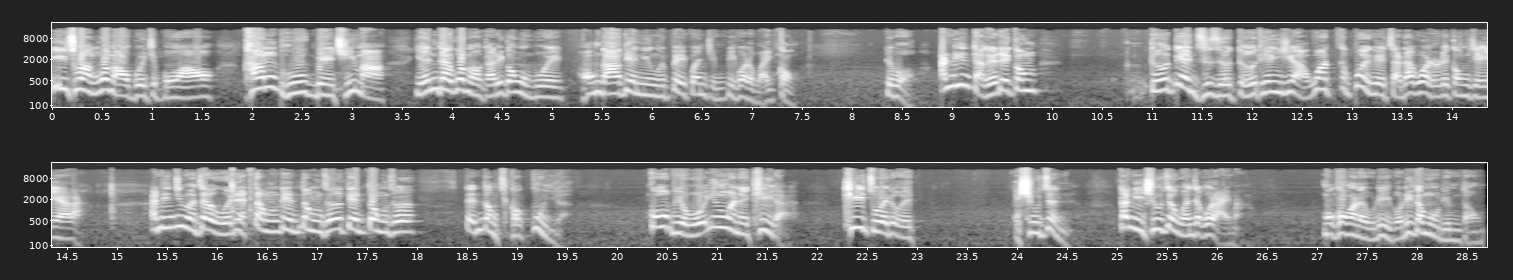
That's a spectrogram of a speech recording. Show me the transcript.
一创我嘛有卖一半哦。康普美骑马延泰我嘛甲你讲有卖。宏达电因为闭关紧闭，我就外讲，对不？啊，恁大家咧讲得电池者得天下，我八月十六我就咧讲这样啦。啊！恁即摆在有咧动电动车、电动车、电动一个贵啦，股票无永远会起啦，起做就会会修正，等你修正完再过来嘛。我讲安尼有理无？你敢有认同？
